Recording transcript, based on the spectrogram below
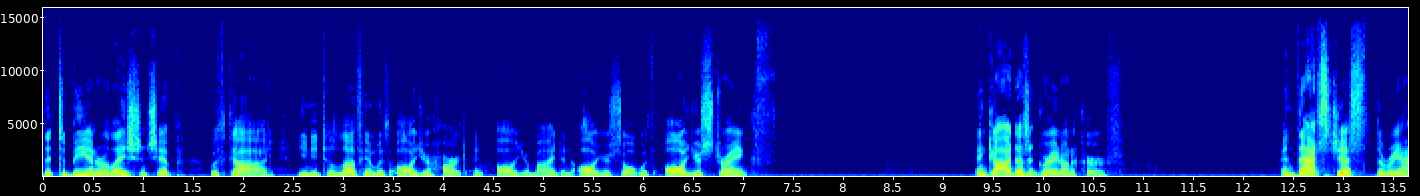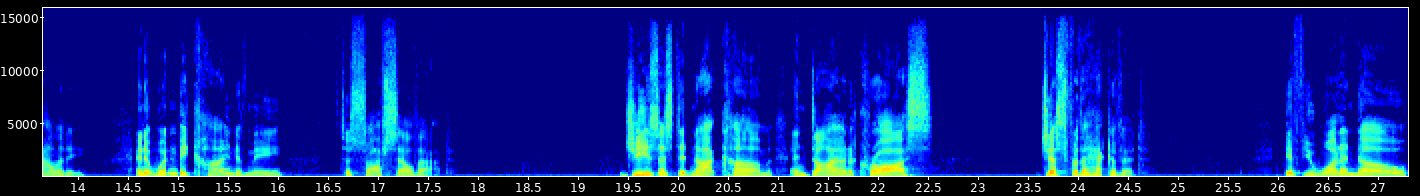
that to be in a relationship with God, you need to love Him with all your heart and all your mind and all your soul, with all your strength. And God doesn't grade on a curve. And that's just the reality. And it wouldn't be kind of me to soft sell that. Jesus did not come and die on a cross just for the heck of it. If you want to know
